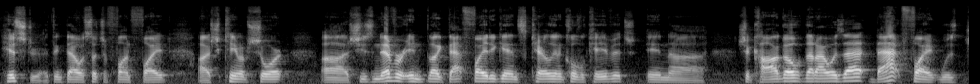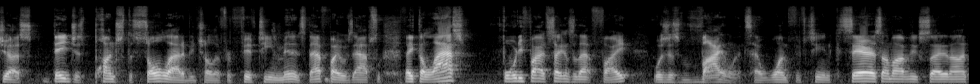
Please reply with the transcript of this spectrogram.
history. I think that was such a fun fight. Uh, she came up short. Uh, she's never in like that fight against Karolina Kowalkiewicz in uh, Chicago that I was at. That fight was just they just punched the soul out of each other for 15 minutes. That fight was absolutely like the last 45 seconds of that fight was just violence at 115. Caceres, I'm obviously excited on.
